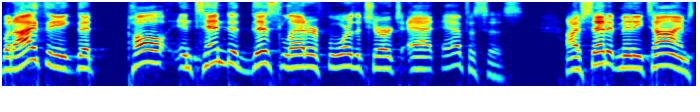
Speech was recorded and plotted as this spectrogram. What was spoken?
But I think that Paul intended this letter for the church at Ephesus. I've said it many times.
